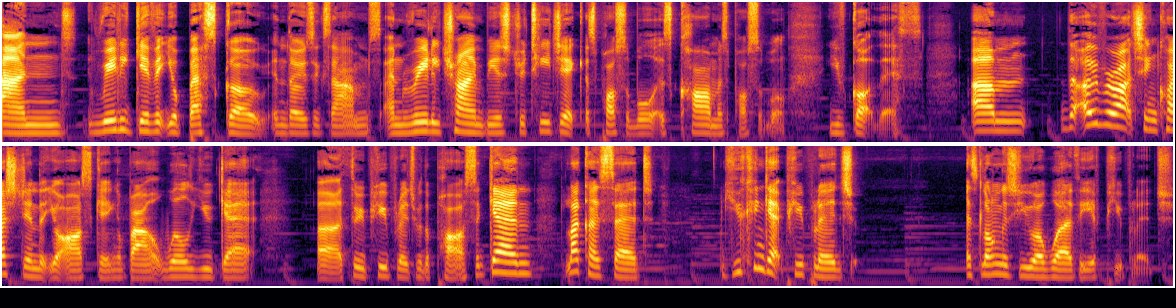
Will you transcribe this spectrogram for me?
and really give it your best go in those exams and really try and be as strategic as possible, as calm as possible. You've got this. Um, the overarching question that you're asking about will you get uh, through pupillage with a pass? Again, like I said, you can get pupillage as long as you are worthy of pupillage.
